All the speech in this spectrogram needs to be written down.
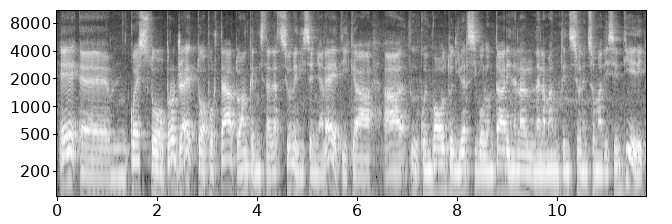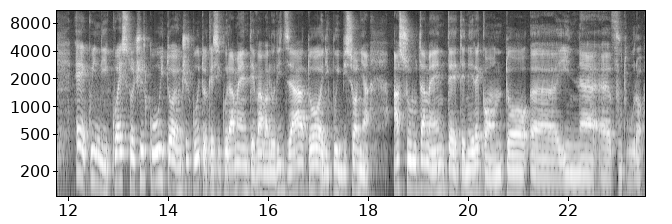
e ehm, questo progetto ha portato anche all'installazione di segnaletica, ha coinvolto diversi volontari nella, nella manutenzione insomma, dei sentieri e quindi questo circuito è un circuito che sicuramente va valorizzato e di cui bisogna assolutamente tenere conto eh, in eh, futuro.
